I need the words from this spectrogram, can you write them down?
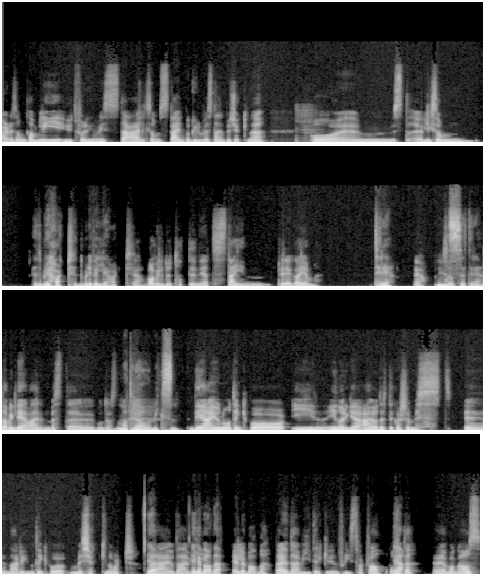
er det som kan bli utfordringen hvis det er liksom stein på gulvet, stein på kjøkkenet, og eh, st liksom Ja, det blir hardt. Det blir veldig hardt. ja. Hva ville du tatt inn i et steinprega hjem? Tre. Ja? Masse tre. Da vil det være den beste kontrasten. Materialemiksen. Det er jo noe å tenke på i, i Norge, er jo dette kanskje mest eh, nærliggende å tenke på med kjøkkenet vårt. Der Ja. er jo der vi, Eller badet. Eller badet. Det er jo der vi trekker inn flis, i hvert fall. Ofte. Eh, mange av oss.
